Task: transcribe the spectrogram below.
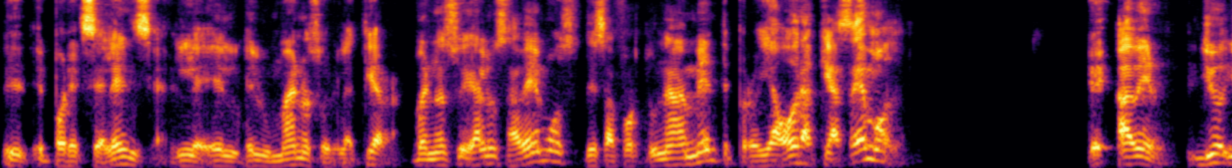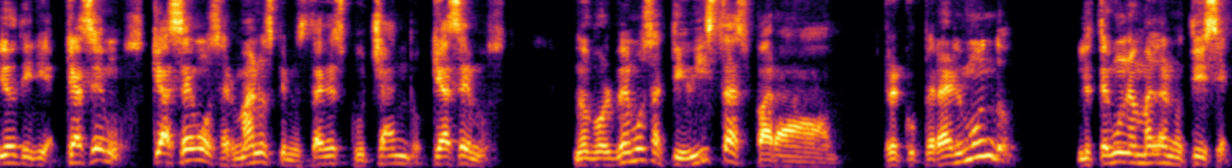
eh, eh, por excelencia, el, el, humano sobre la tierra. Bueno, eso ya lo sabemos, desafortunadamente, pero ¿y ahora qué hacemos? Eh, a ver, yo, yo diría, ¿qué hacemos? ¿Qué hacemos, hermanos que nos están escuchando? ¿Qué hacemos? ¿Nos volvemos activistas para recuperar el mundo? Le tengo una mala noticia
